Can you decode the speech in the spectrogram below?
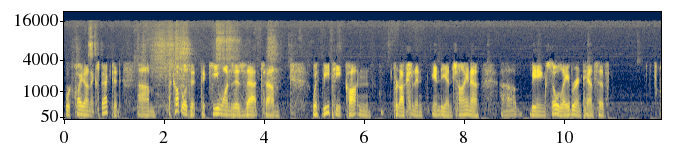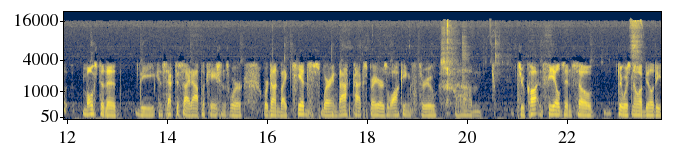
were quite unexpected. Um, a couple of the, the key ones is that um, with BT cotton production in India and China uh, being so labor intensive, most of the the insecticide applications were were done by kids wearing backpack sprayers, walking through um, through cotton fields, and so there was no ability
